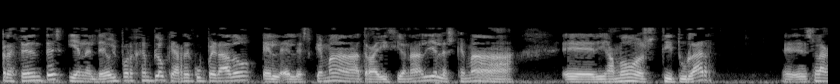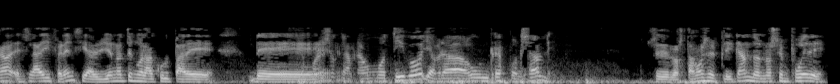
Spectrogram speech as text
precedentes y en el de hoy, por ejemplo, que ha recuperado el, esquema tradicional y el esquema, eh, digamos, titular. Es la, es la diferencia. Yo no tengo la culpa de. de... Por eso que habrá un motivo y habrá un responsable. Se lo estamos explicando. No se puede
